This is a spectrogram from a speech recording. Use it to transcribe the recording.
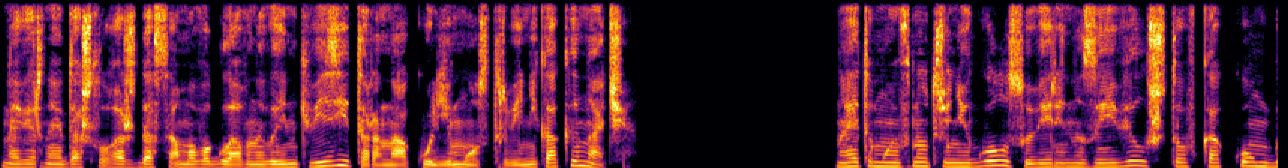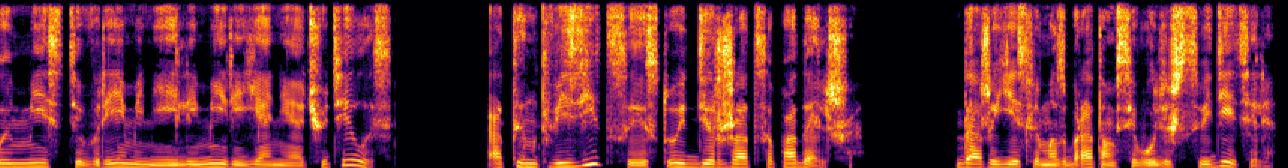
Наверное, дошло аж до самого главного инквизитора на Акульем острове, никак иначе. На это мой внутренний голос уверенно заявил, что в каком бы месте, времени или мире я не очутилась, от инквизиции стоит держаться подальше, даже если мы с братом всего лишь свидетели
